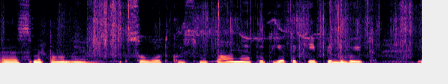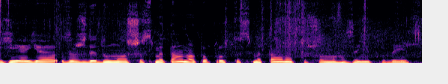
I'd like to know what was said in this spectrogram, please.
е, сметаною, солодкою сметаною. Тут є такий підвид. Є, я завжди думала, що сметана, то просто сметана, то що в магазині продається.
